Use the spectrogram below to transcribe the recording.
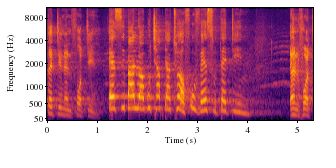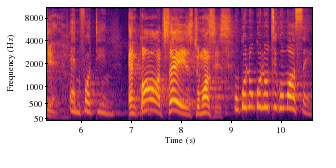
13 and 14. esibalwa kuchapter 12 uvesi 13 And 14. and 14 And God says to Moses, unkulunkulu uthi kumose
